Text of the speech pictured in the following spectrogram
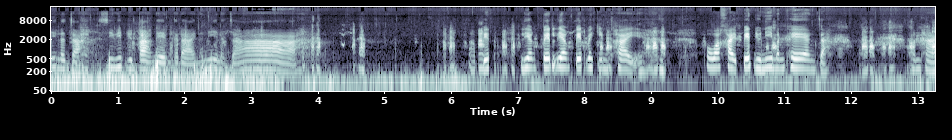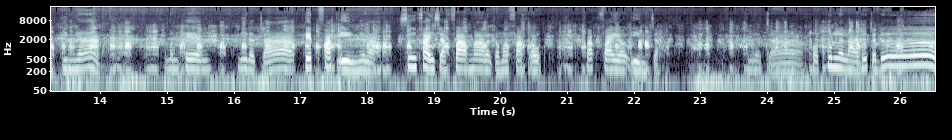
นี่แหละจ้ะชีวิตอยู่ต่างแดนก็ได้นะนี่แหละจ้าเอาเป็ดเลี้ยงเป็ดเลี้ยงเป็ดไว้กินไข่ เพราะว่าไข่เป็ดอยู่นี่มันแพงจ้ะมันหากินยาก มันแพงนี่แหละจ้าเป็ดฟักเองนี่แหละซื้อไข่จากฟาร์มมาแล้วก็มาฟักเอาฟักไฟเอาเองจ้ะนี่แหละจ้าขอบคุณหลายๆด้วยจ้ะเด้อ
